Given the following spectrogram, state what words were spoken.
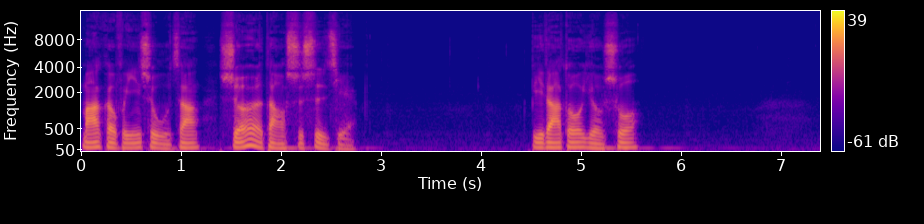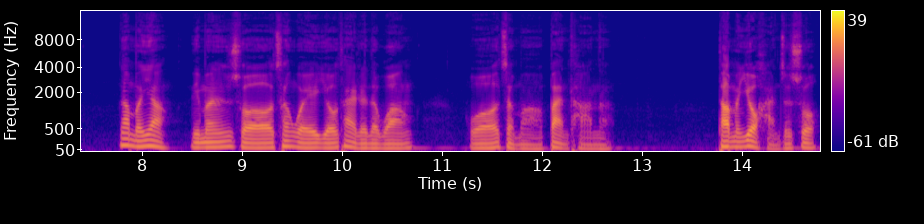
马可福音十五章十二到十四节，比拉多又说：“那么样，你们所称为犹太人的王，我怎么办他呢？”他们又喊着说：“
